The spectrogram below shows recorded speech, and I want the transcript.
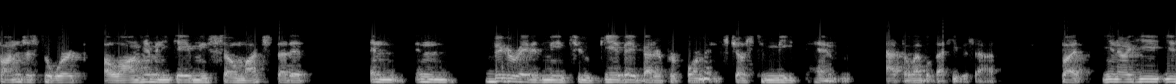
fun just to work along him, and he gave me so much that it in, invigorated me to give a better performance just to meet him at the level that he was at. But you know, he you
